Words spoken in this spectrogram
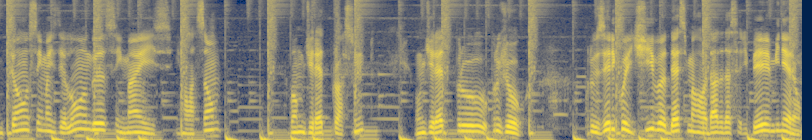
Então, sem mais delongas, sem mais enrolação, vamos direto pro assunto. Vamos direto pro, pro jogo. Cruzeiro e Curitiba, décima rodada da Série B, Mineirão.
